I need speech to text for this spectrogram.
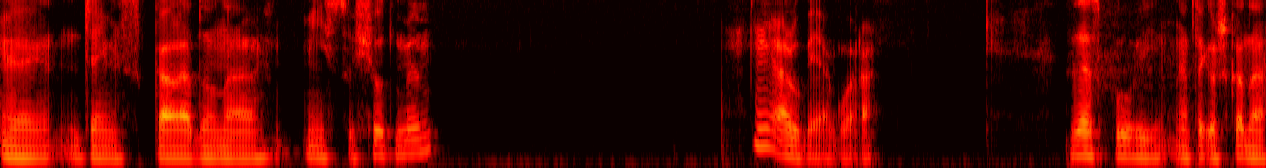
yy, James Calado na miejscu siódmym. Ja lubię Jaguara. Zespół i dlatego szkoda.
